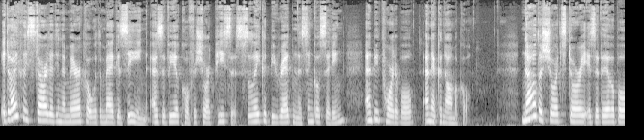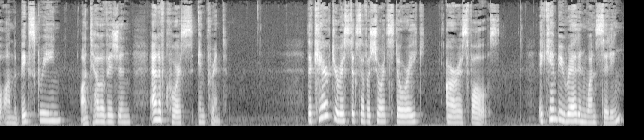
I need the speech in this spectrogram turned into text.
It likely started in America with a magazine as a vehicle for short pieces, so they could be read in a single sitting and be portable and economical. Now the short story is available on the big screen, on television, and of course in print. The characteristics of a short story are as follows it can be read in one sitting,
